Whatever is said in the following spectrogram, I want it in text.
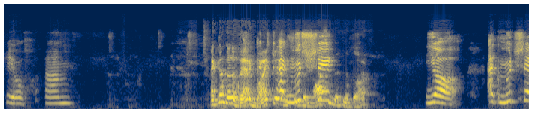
Ja, ehm um, Ek dink hulle werk baie keer ek moet sê met mekaar. Ja, ek moet sê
